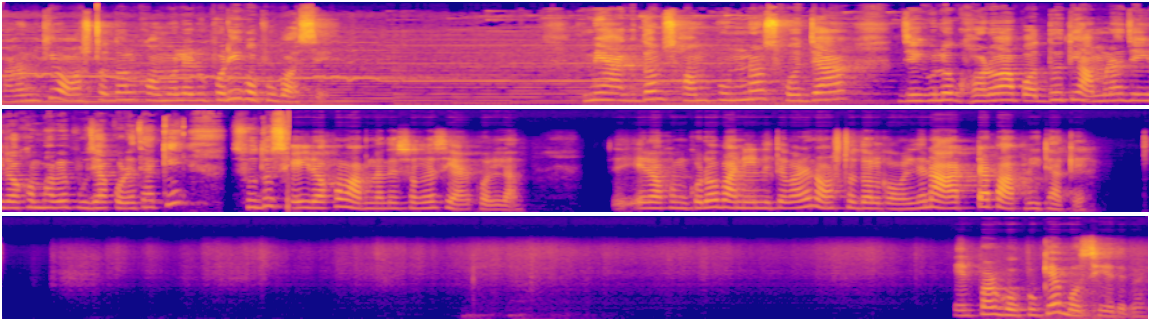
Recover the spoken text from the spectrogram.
কারণ কি? অষ্টদল কমলের উপরই গপু বসে। আমি একদম সম্পূর্ণ সোজা যেগুলো ঘরোয়া পদ্ধতি আমরা যেই রকমভাবে পূজা করে থাকি, শুধু সেই রকম আপনাদের সঙ্গে শেয়ার করলাম। এরকম করেও বানিয়ে নিতে পারেন অষ্টদল কমল যেন আটটা পাপড়ি থাকে। এরপর গপুকে বসিয়ে দেবেন।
